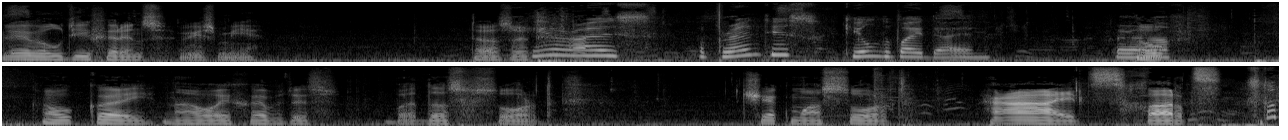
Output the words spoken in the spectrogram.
level difference with me. Does it? Here is apprentice killed by Diane. Fair Oh. enough. Okay, now I have this badass sword. Check my sword. Ah, it's hearts. Stop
